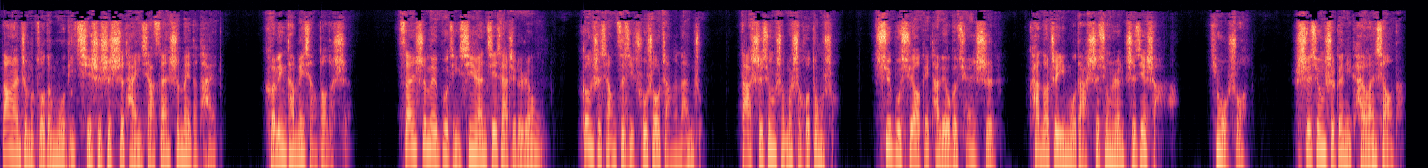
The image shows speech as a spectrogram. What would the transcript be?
当然，这么做的目的其实是试探一下三师妹的态度。可令他没想到的是，三师妹不仅欣然接下这个任务。更是想自己出手斩了男主大师兄，什么时候动手？需不需要给他留个全尸？看到这一幕，大师兄人直接傻了。听我说，师兄是跟你开玩笑的。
